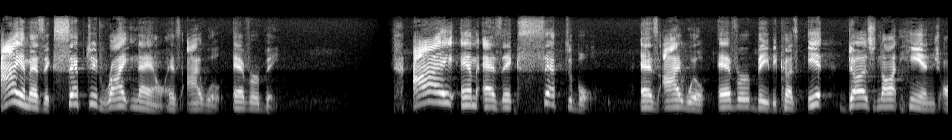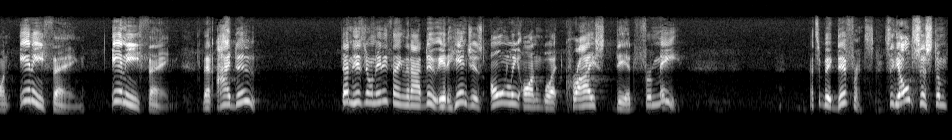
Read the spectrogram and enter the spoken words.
I am as accepted right now as I will ever be. I am as acceptable as I will ever be because it does not hinge on anything, anything that I do. It doesn't hinge on anything that I do. It hinges only on what Christ did for me. That's a big difference. See, the old system,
